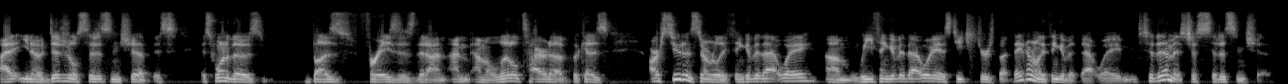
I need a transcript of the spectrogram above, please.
I, you know, digital citizenship is it's one of those buzz phrases that I'm, I'm I'm a little tired of because our students don't really think of it that way. Um, we think of it that way as teachers, but they don't really think of it that way. To them, it's just citizenship,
